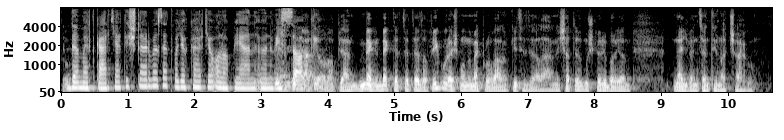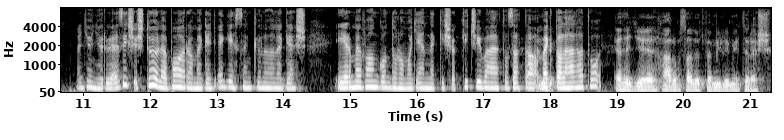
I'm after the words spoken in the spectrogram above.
De mert kártyát is tervezett, vagy a kártya alapján ön vissza? Nem, a kártya alapján. Meg, megtetszett ez a figura, és mondom, megpróbálom kicizellálni. És hát ez most körülbelül olyan 40 centi nagyságú. Egy gyönyörű ez is, és tőle balra meg egy egészen különleges érme van, gondolom, hogy ennek is a kicsi változata ennek, megtalálható. Ez egy 350 eh, mm-es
